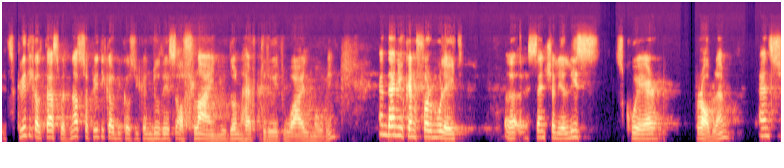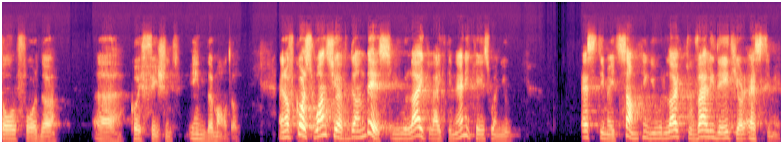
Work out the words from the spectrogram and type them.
it's critical task, but not so critical because you can do this offline. You don't have to do it while moving. And then you can formulate uh, essentially a least square problem and solve for the uh, coefficient in the model. And of course, once you have done this, you would like, like in any case, when you estimate something, you would like to validate your estimate.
